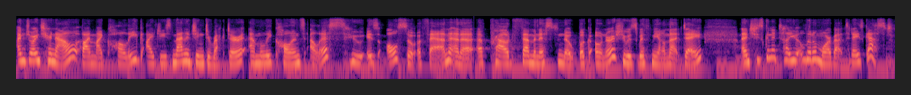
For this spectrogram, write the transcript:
I'm joined here now by my colleague, IG's managing director, Emily Collins Ellis, who is also a fan and a, a proud feminist notebook owner. She was with me on that day, and she's going to tell you a little more about today's guest.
